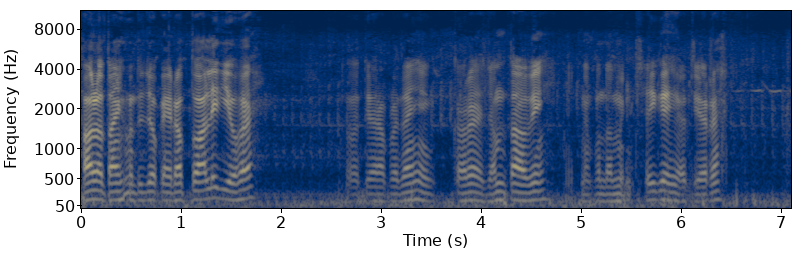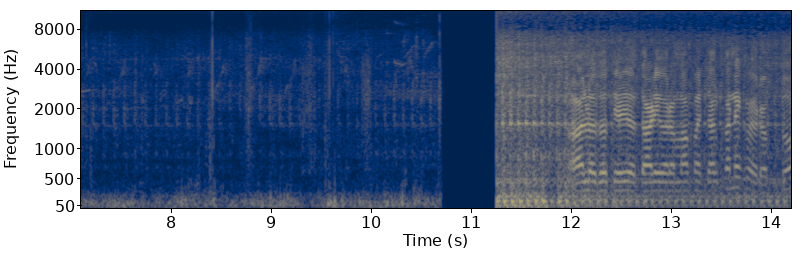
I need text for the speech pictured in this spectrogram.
હાલો, તો અહીં સુધી જો કંઈ રસ્તો આવી ગયો હે, તો અત્યારે આપણે અહીં ઘરે જમતા આવી એકને પંદર મિનિટ થઈ ગઈ અત્યારે. હાલો, તો અત્યારે તાળીવાળા માપા ચાલ કને હોય રસ્તો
